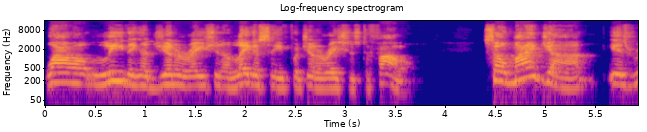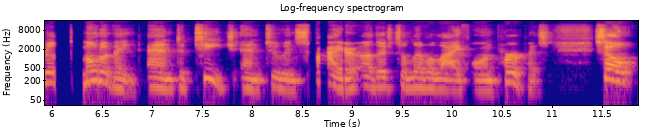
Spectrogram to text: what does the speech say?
while leaving a generation, a legacy for generations to follow. So my job is really to motivate and to teach and to inspire others to live a life on purpose. So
